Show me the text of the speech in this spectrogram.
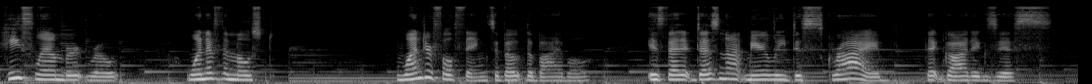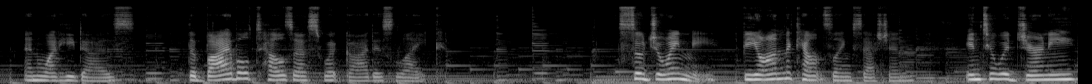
Heath Lambert wrote One of the most wonderful things about the Bible is that it does not merely describe that God exists and what he does. The Bible tells us what God is like. So join me beyond the counseling session into a journey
